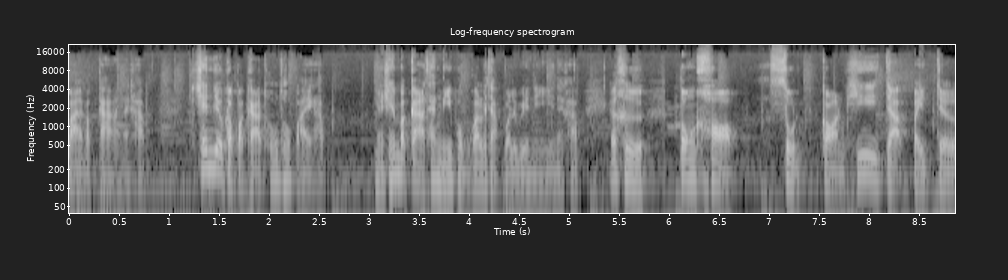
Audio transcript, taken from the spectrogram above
ปลายปากกานะครับ เช่นเดียวกับปากกาทั่วๆไปครับอย่างเช่นปากกาแท่งนี้ผมก็จะจับบริเวณนี้นะครับ ก็คือตรงขอบ สุดก่อนที่จะไปเจอ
